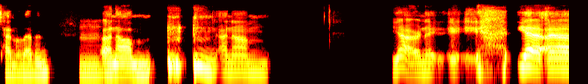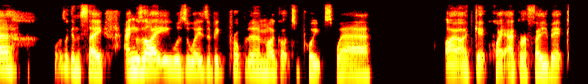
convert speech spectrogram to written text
10 11 Mm, and um and um yeah and it, it, it- yeah uh what was i going to say? Anxiety was always a big problem. I got to points where I, i'd get quite agoraphobic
